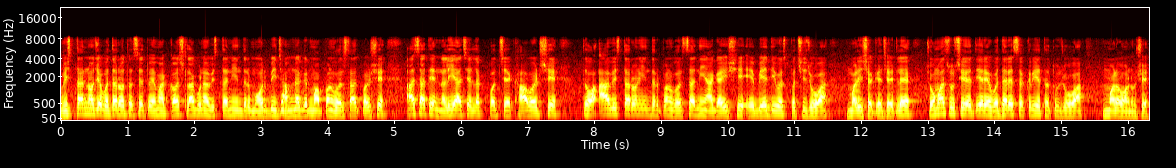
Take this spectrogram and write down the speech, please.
વિસ્તારનો જે વધારો થશે તો એમાં કચ્છ લાગુના વિસ્તારની અંદર મોરબી, જામનગરમાં પણ વરસાદ પડશે. આ સાથે નલિયા છે લખપત છે, ખાવડ છે. તો આ વિસ્તારોની અંદર પણ વરસાદની આગાહી છે, એ બે દિવસ પછી જોવા મળી શકે છે. એટલે ચોમાસું છે, અત્યારે વધારે સક્રિય થતું જોવા મળવાનું છે.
